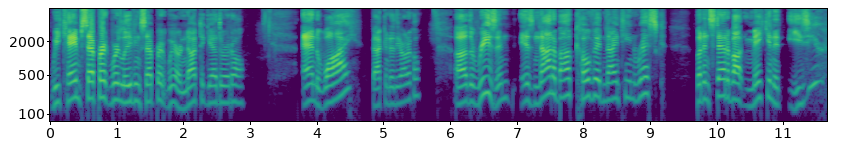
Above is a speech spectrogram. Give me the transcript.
We came separate. We're leaving separate. We are not together at all. And why? Back into the article. Uh, the reason is not about COVID nineteen risk, but instead about making it easier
